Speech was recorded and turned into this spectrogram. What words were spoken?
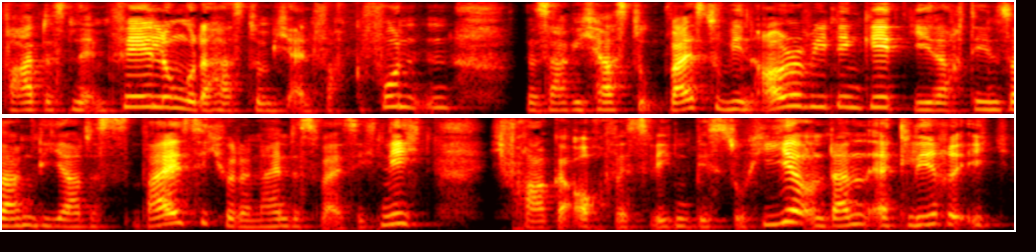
war das eine Empfehlung oder hast du mich einfach gefunden? Dann sage ich, hast du, weißt du, wie ein Aura Reading geht? Je nachdem sagen die, ja, das weiß ich oder nein, das weiß ich nicht. Ich frage auch, weswegen bist du hier? Und dann erkläre ich,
